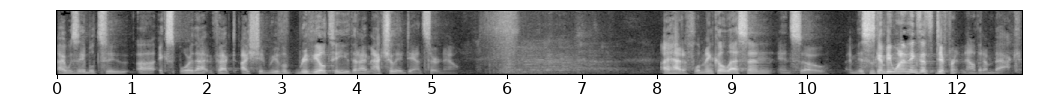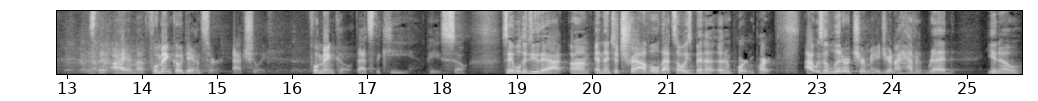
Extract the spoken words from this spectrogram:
I was able to uh, explore that. In fact, I should re- reveal to you that I'm actually a dancer now. I had a flamenco lesson, and so I mean, this is going to be one of the things that's different now that I'm back, is that I am a flamenco dancer, actually. Flamenco, that's the key piece. So was able to do that. Um, and then to travel, that's always been a, an important part. I was a literature major, and I haven't read, you know,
